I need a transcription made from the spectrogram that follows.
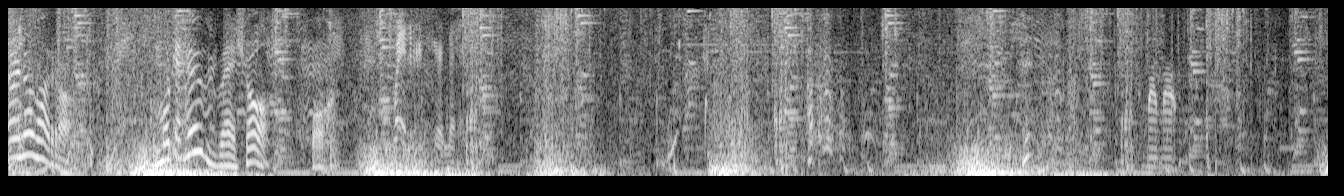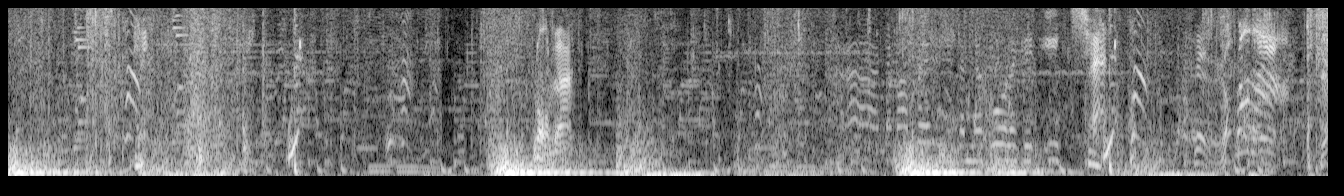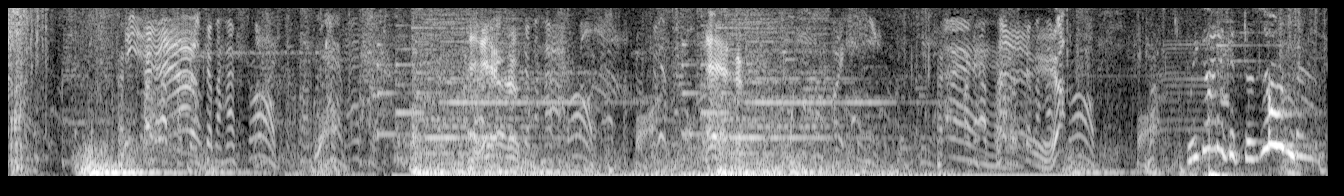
Sano varo. Mutta hyvä se on. Perkele. Gotta get the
